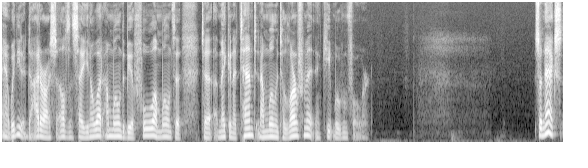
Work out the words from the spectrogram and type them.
man, we need to die to ourselves and say, you know what? I'm willing to be a fool. I'm willing to, to make an attempt and I'm willing to learn from it and keep moving forward. So, next,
